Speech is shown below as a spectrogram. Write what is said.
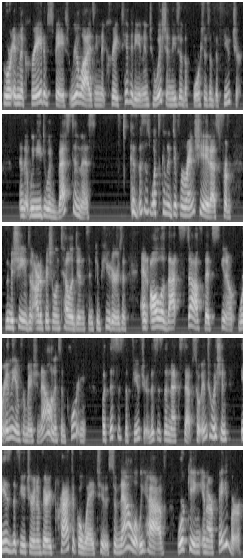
who are in the creative space realizing that creativity and intuition, these are the forces of the future, and that we need to invest in this because this is what's going to differentiate us from the machines and artificial intelligence and computers and and all of that stuff that's you know we're in the information now and it's important but this is the future. This is the next step. So intuition is the future in a very practical way too. So now what we have working in our favor,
